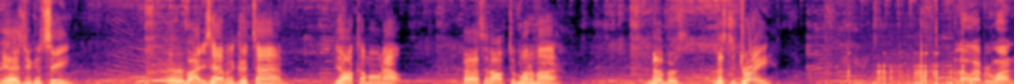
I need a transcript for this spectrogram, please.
as you can see, everybody's having a good time. Y'all come on out. Pass it off to one of my members, Mr. Dre. Hello, everyone.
